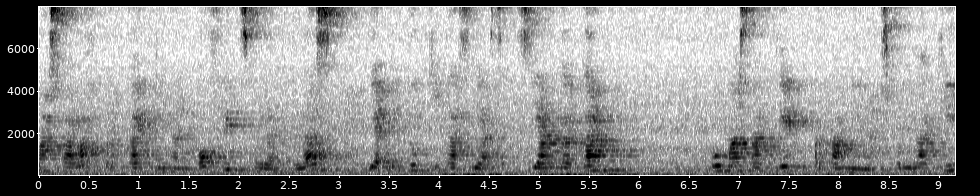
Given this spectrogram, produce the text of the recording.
masalah terkait dengan COVID-19 yaitu kita siagakan rumah sakit Pertamina. Sekali lagi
